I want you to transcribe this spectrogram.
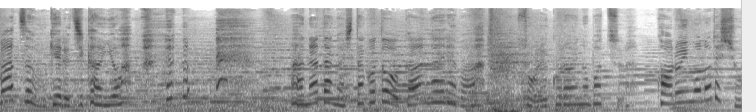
罰を受ける時間よ。あなたがしたことを考えればそれくらいの罰軽いものでしょ？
